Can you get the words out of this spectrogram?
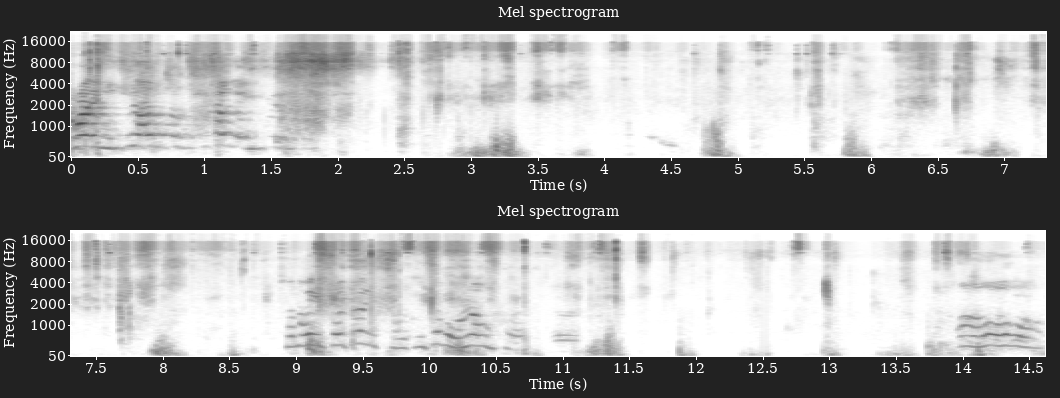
만히 수상 수상에 있어요. 전화기 꺼져 있어. 이쪽으로 올라오세요. 어, 어, 어.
